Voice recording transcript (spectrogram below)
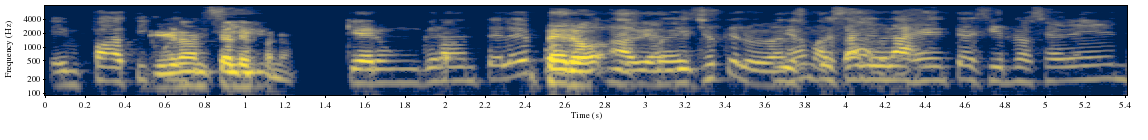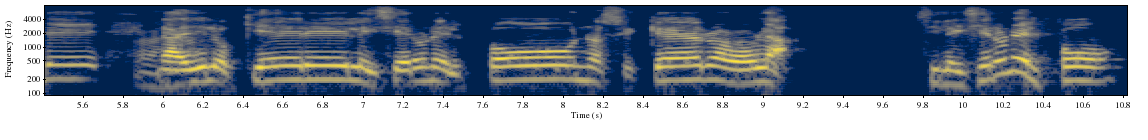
enfático. Gran teléfono que era un gran teléfono. Pero habían dicho que lo iban y después salió la gente a decir no se vende, nadie lo quiere, le hicieron el FO, no sé qué, bla, bla, bla. Si le hicieron el FO,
